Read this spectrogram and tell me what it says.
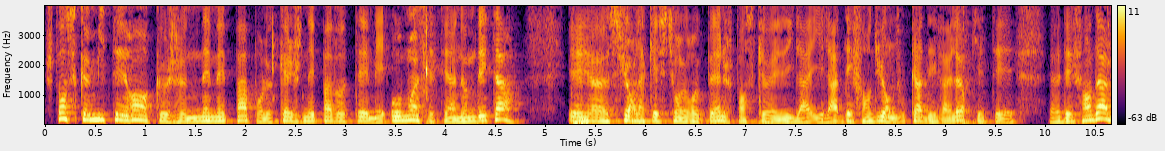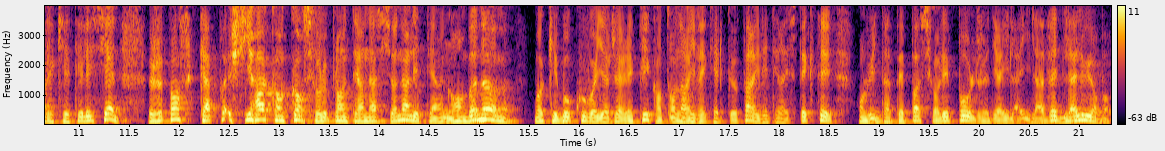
Je pense que Mitterrand, que je n'aimais pas, pour lequel je n'ai pas voté, mais au moins c'était un homme d'État. Et euh, sur la question européenne, je pense qu'il a, défendu en tout cas des valeurs qui étaient euh, défendables et qui étaient les siennes. Je pense qu'après, Chirac encore sur le plan international était un grand bonhomme. Moi qui ai beaucoup voyagé avec lui, quand on arrivait quelque part, il était respecté. On lui tapait pas sur l'épaule. Je veux dire, il avait de l'allure. Bon.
